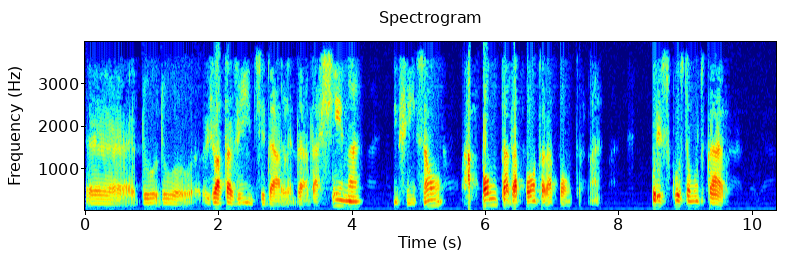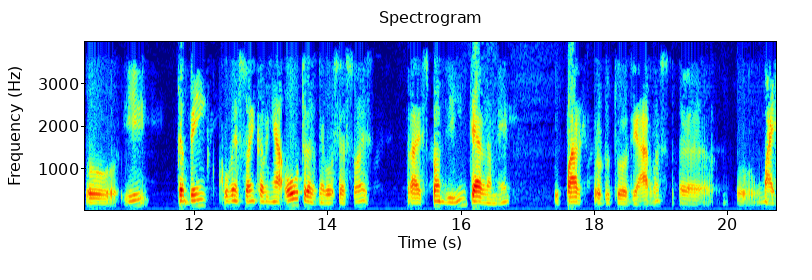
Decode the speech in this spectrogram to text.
é, do, do J-20 da, da, da, China, enfim, são a ponta da ponta da ponta. Né? Por isso custa muito caro. O, e também começou a encaminhar outras negociações para expandir internamente o parque produtor de armas, uh, o mais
